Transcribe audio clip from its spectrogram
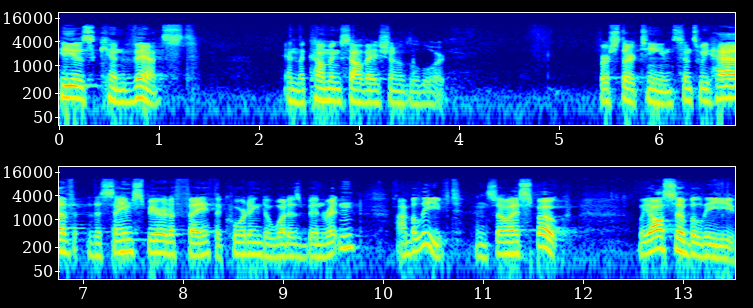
He is convinced in the coming salvation of the Lord. Verse 13 Since we have the same spirit of faith according to what has been written, I believed, and so I spoke. We also believe,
